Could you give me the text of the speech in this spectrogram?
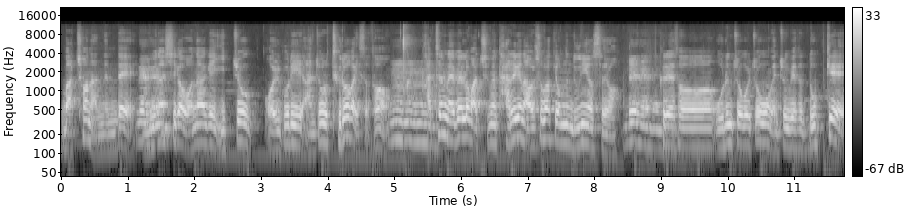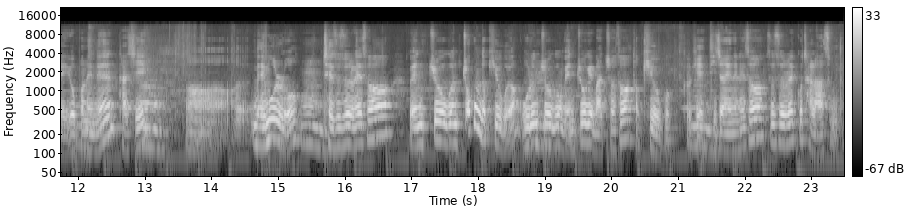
맞춰놨는데 네네. 유나 씨가 워낙에 이쪽 얼굴이 안쪽으로 들어가 있어서 음, 음, 음. 같은 레벨로 맞추면 다르게 나올 수밖에 없는 눈이었어요. 네네네. 그래서 오른쪽을 조금 왼쪽에 비해서 높게 이번에는 다시 음. 어, 매몰로 음. 재수술을 해서 왼쪽은 조금 더 키우고요. 오른쪽은 왼쪽에 맞춰서 더 키우고 그렇게 음. 디자인을 해서 수술을 했고 잘 나왔습니다.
